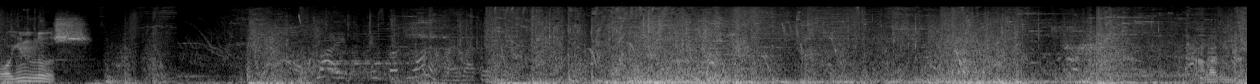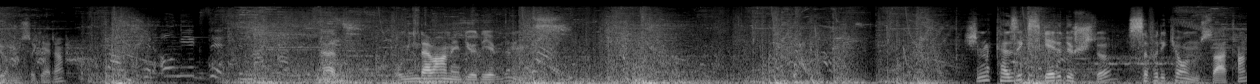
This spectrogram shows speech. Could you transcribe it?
Bu oyun lose. Alalım Blue'umuzu geri. Evet. Oyun devam ediyor diyebilir miyiz? Şimdi Kha'Zix geri düştü. 0-2 olmuş zaten.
